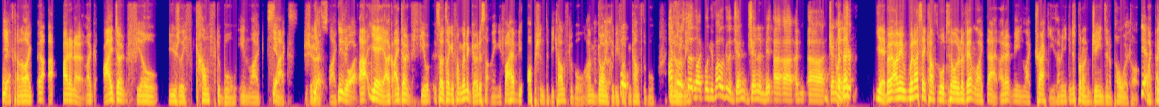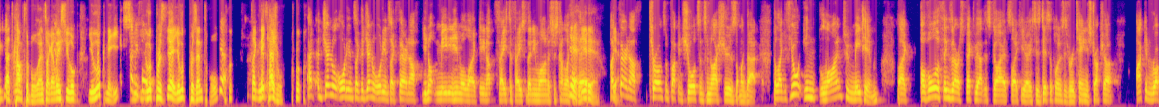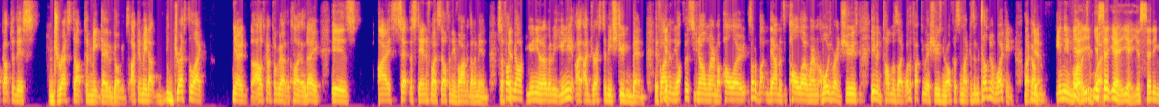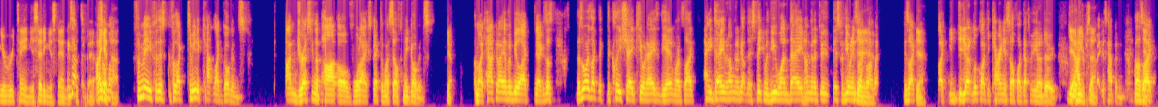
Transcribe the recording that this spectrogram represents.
Yeah. It's kind of like I, I, I don't know. Like I don't feel usually comfortable in like Yeah. slacks, shirts. Yes, Like neither do I. uh, yeah, yeah, like I don't feel so. It's like if I'm going to go to something, if I have the option to be comfortable, I'm going to be Well, fucking comfortable. I You know sort of I mean? said like, look, if I look at the gen, gen uh, uh, uh, general But that- Yeah, but I mean, when I say comfortable to an event like that, I don't mean like trackies. I mean, you can just put on jeans and a polo top. Yeah, like that, exactly that's comfortable, and it's like at Yeah. least you look you look neat. You, look pres- yeah, you look presentable. Yeah. it's like neat It's like- casual. a, a general audience, like the general audience, like fair enough. You're not meeting him or like getting up face to face with anyone. It's just kind of like yeah, yeah, yeah. Like Yeah. fair enough, throw on some fucking shorts and some nice shoes, something like that. But like if you're in line to meet him, like of all the things that I respect about this guy, it's like you know, it's his discipline, it's his routine, his structure. I can rock up to this dressed up to meet David Goggins. I can meet up dressed to like, you know, I was kind of talking about the client the other day is I set the standard for myself in the environment that I'm in. So if I'm Yeah. going to uni and I'm going to be at uni, I, I dress to be student Ben. If I'm Yeah. in the office, you know, I'm wearing my polo. It's not a button down, but it's a polo. Where I'm, I'm always wearing shoes. Even Tom was like, "Why the fuck do you wear shoes in your office?" I'm like, "Because it tells me I'm working. Like I'm in the environment you, to you work." set yeah, yeah. You're setting your routine. You're setting your standards. Exactly. It's fair. That's I get my- that. for me, for this, for like to meet a cat like Goggins, I'm dressing the part of what I expect of myself to meet Goggins. Yeah. I'm like, how can I ever be like, you know, because there's, there's always like the, the cliche Q and A's at the end where it's like, hey David, I'm going to be up there speaking with you one day, and Yeah. I'm going to do this with you, and he's Yeah, like, yeah. right, he's like, Yeah. like you, you don't look like you're carrying yourself like that's what you're going to do. Yeah, hundred you do to percent. Make this happen. And I was Yeah. like,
